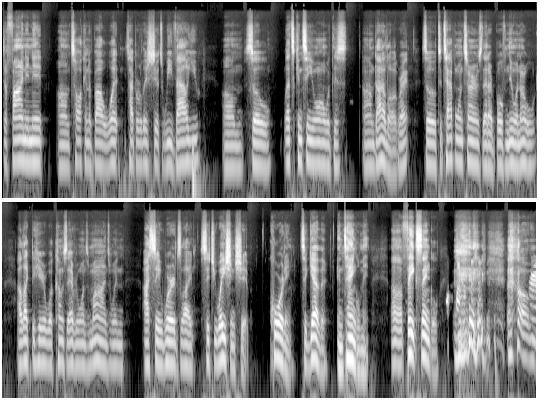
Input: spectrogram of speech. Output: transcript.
defining it, um, talking about what type of relationships we value. Um, so let's continue on with this um, dialogue, right? So to tap on terms that are both new and old, I like to hear what comes to everyone's minds when I say words like situationship, courting, together, entanglement, uh, fake single. um,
